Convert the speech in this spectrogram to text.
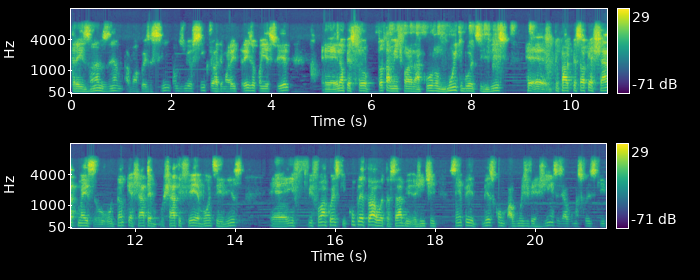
três anos, né, alguma coisa assim. Então, dos meus cinco, eu demorei três, eu conheço ele. É, ele é uma pessoa totalmente fora da curva, muito boa de serviço. É, eu falo que o pessoal que é chato, mas o, o, tanto que é chato, é chato e feio, é bom de serviço. É, e, e, foi uma coisa que completou a outra, sabe? A gente sempre, mesmo com algumas divergências e algumas coisas que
